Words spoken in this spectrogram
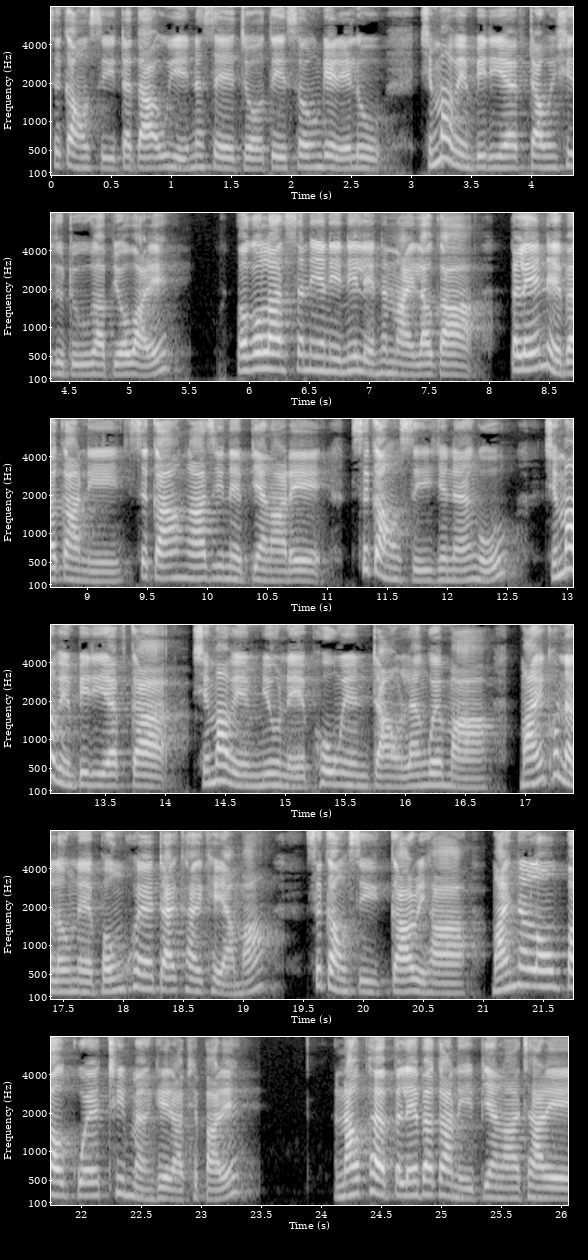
စစ်ကောင်စီတပ်သားဥယေ20ကျော်တေဆုံးခဲ့တယ်လို့ရမပင် PDF တာဝန်ရှိသူတို့ကပြောပါတယ်။ဩဂုတ်လ12ရက်နေ့နေ့လယ်2နာရီလောက်က ပလဲနယ်ဘက်ကနေစစ်ကား၅စီးနဲ့ပြန်လာတဲ့စစ်ကောင်စီရင်နှန်းကိုရမပင် PDF ကရမပင်မြို့နယ်ဖိုးဝင်တောင်လမ်းခွဲမှာမိုင်းခုနှလုံးနဲ့ဘုံခွဲတိုက်ခိုက်ခဲ့ရမှာစစ်ကောင်စီကားတွေဟာမိုင်းနှလုံးပေါက်ကွဲထိမှန်ခဲ့တာဖြစ်ပါတယ်။အနောက်ဘက်ပလဲဘက်ကနေပြန်လာကြတဲ့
